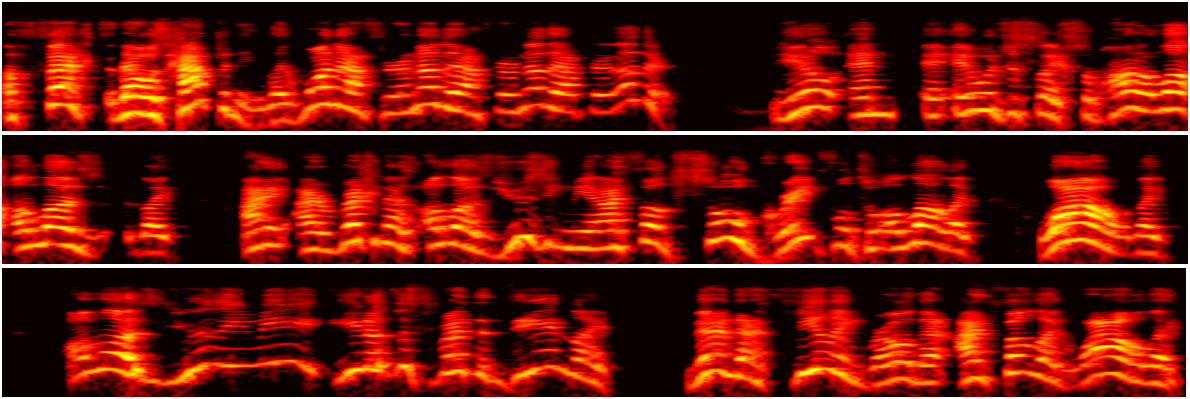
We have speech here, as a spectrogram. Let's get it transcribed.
effect that was happening, like one after another, after another, after another, you know, and it, it was just like Subhanallah, Allah's like I I recognize Allah is using me, and I felt so grateful to Allah, like wow, like Allah is using me, you know, to spread the deen, like man, that feeling, bro, that I felt like wow, like.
